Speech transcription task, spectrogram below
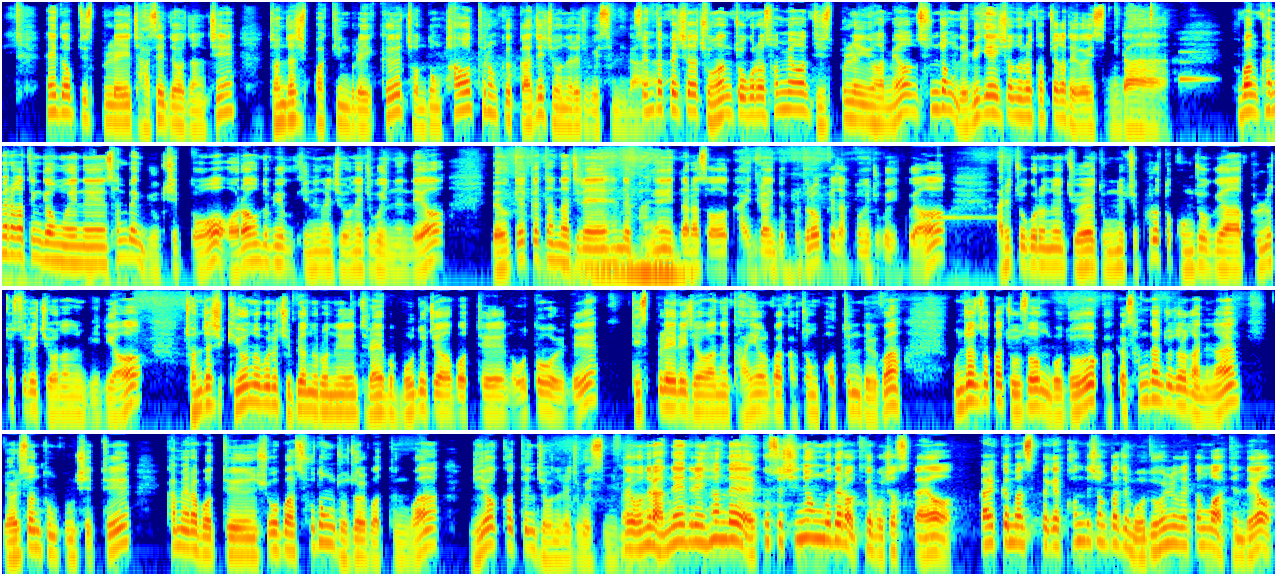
헤드업 디스플레이 자세 제어 장치, 전자식 파킹 브레이크, 전동 파워 트렁크까지 지원을 해주고 있습니다. 센터 패시아 중앙 쪽으로 선명한 디스플레이 화면, 순정 내비게이션으로 탑재가 되어 있습니다. 후방 카메라 같은 경우에는 360도 어라운드 뷰 기능을 지원해주고 있는데요. 매우 깨끗한 화질의 핸들 방향에 따라서 가이드라인도 부드럽게 작동해주고 있고요. 아래쪽으로는 듀얼 독립식 프로토 공조기와 블루투스를 지원하는 미디어, 전자식 기어 노브를 주변으로는 드라이브 모드 제어 버튼, 오토 홀드, 디스플레이를 제어하는 다이얼과 각종 버튼들과 운전석과 조석 모두 각각 3단 조절 가능한 열선 통풍 시트, 카메라 버튼, 쇼바 수동 조절 버튼과 리어 커튼 지원을 해주고 있습니다. 네, 오늘 안내해드린 현대 에쿠스 신형 모델 어떻게 보셨을까요? 깔끔한 스펙의 컨디션까지 모두 훌륭했던 것 같은데요.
